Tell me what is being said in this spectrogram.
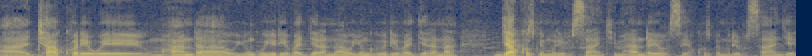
ah, cyakorewe umuhanda uyu nguyu uribagirana uyu nguyu uribagirana. Byakozwe muri rusange imihanda yose yakozwe muri rusange.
